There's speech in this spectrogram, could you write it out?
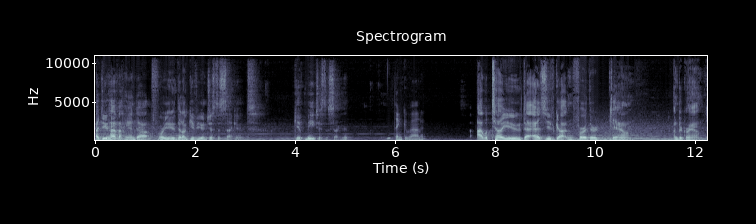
I do have a handout for you that I'll give you in just a second. Give me just a second. Think about it. I will tell you that as you've gotten further down underground,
